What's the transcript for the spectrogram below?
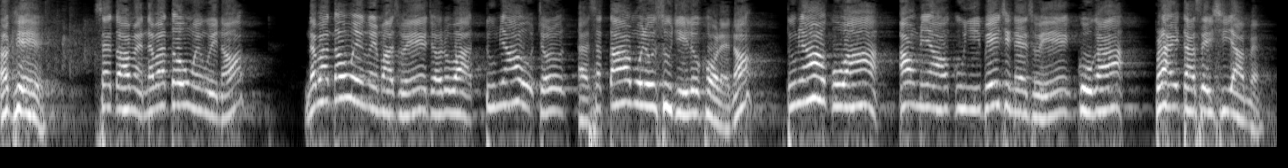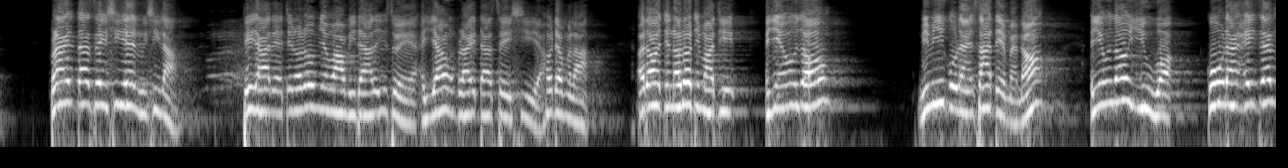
โอเคဆက်သွားမယ်နံပါတ်3ဝင်ငွေနော်နံပါတ်3ဝင်ငွေမှာဆိုရင်ကျွန်တော်တို့ကသူများကိုကျွန်တော်တို့စတားမွေးလို့စုကြည်လို့ခေါ်တယ်နော်သူများကိုကိုကအောင်မြင်အောင်ကူညီပေးခြင်းနဲ့ဆိုရင်ကိုက brighter စိတ်ရှိရမယ် brighter စိတ်ရှိရဲ့လူရှိလားသိကြတယ်ကျွန်တော်တို့မြန်မာပြည်သားလေးဆိုရင်အယောင် brighter စိတ်ရှိရဟုတ်တယ်မလားအဲ့တော့ကျွန်တော်တို့ဒီမှာကြည့်အရင်ဦးဆုံးမိမိကိုယ်တိုင်စတင်မယ်နော်အရင်ဦးဆုံးယူပေါ့ ကိုယ်တိုင် exact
